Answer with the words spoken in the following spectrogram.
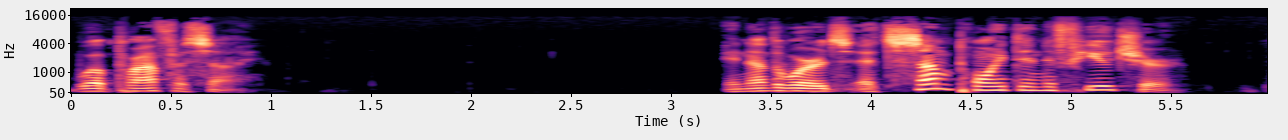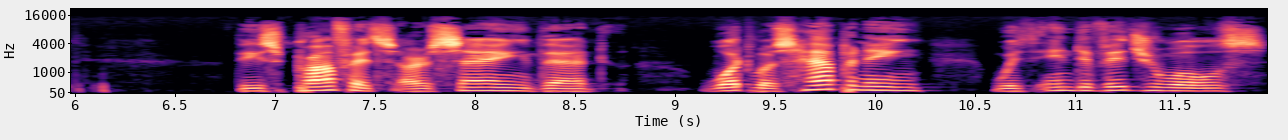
will prophesy. In other words, at some point in the future, these prophets are saying that what was happening with individuals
